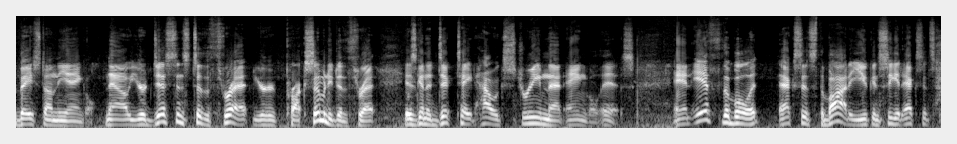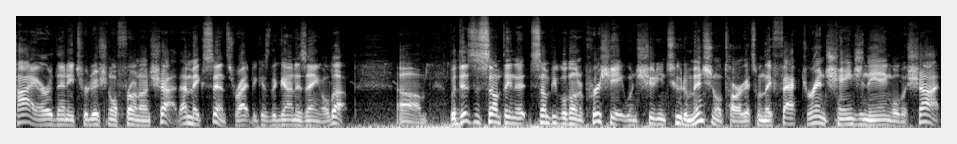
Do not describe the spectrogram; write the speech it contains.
based on the angle. Now, your distance to the threat, your proximity to the threat, is going to dictate how extreme that angle is. And if the bullet exits the body, you can see it exits higher than a traditional front-on shot. That makes sense, right? Because the gun is angled up. Um, but this is something that some people don't appreciate when shooting two-dimensional targets, when they factor in changing the angle of the shot.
